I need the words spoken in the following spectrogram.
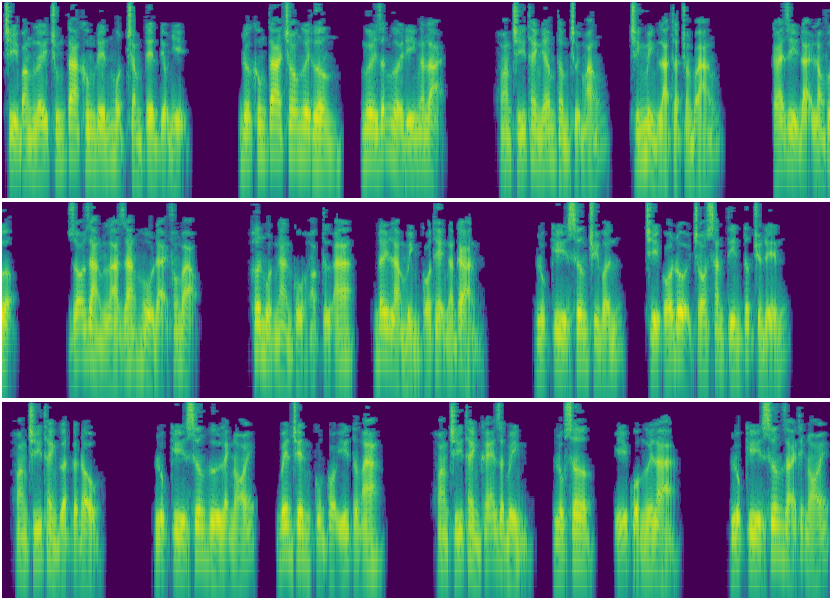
Chỉ bằng lấy chúng ta không đến một trăm tên tiểu nhị. Được không ta cho ngươi thương ngươi dẫn người đi ngăn lại hoàng trí thành âm thầm chửi mắng, chính mình là thật choáng váng. Cái gì đại long phượng? Rõ ràng là giang hồ đại phong bạo. Hơn một ngàn cổ hoặc tử a, đây là mình có thể ngăn cản. Lục kỳ sương truy vấn, chỉ có đội chó săn tin tức chuyển đến. Hoàng trí thành gật gật đầu. Lục kỳ sương hừ lạnh nói, bên trên cũng có ý tưởng a. Hoàng trí thành khẽ giật mình, lục sơ, ý của ngươi là? Lục kỳ sương giải thích nói,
